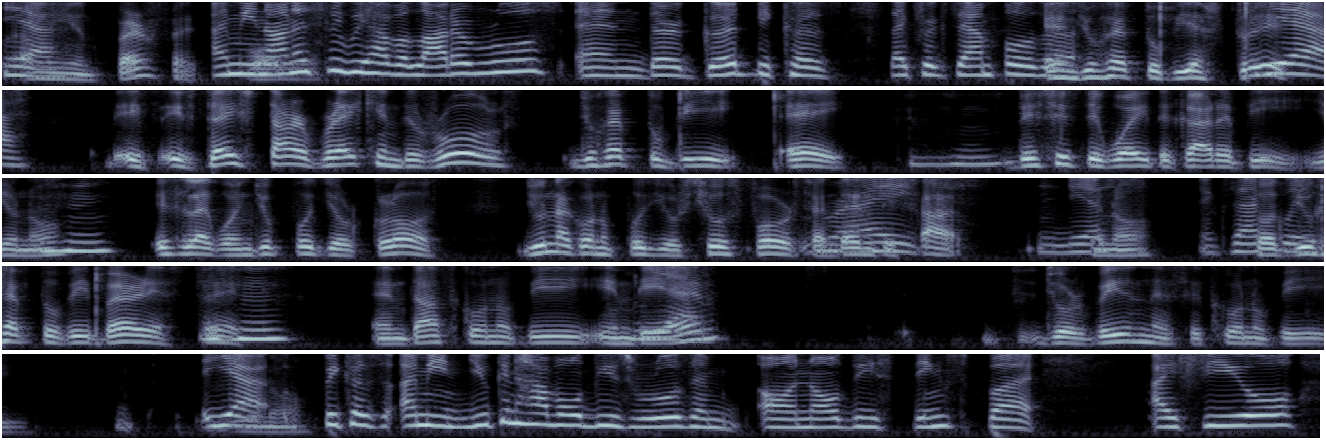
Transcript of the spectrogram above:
Yeah. I mean, perfect. I mean, honestly, we have a lot of rules, and they're good because, like, for example, the and you have to be strict. yeah, If if they start breaking the rules, you have to be, hey, hmm this is the way they gotta be. You know, hmm it's like when you put your clothes, you're not gonna put your shoes first and then Right. decide. yes, know, exactly. So you have to be very strict, Mhm. and that's gonna be in the Yeah. end. Your business is gonna be yeah know. because i mean you can have all these rules and on all these things but i feel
